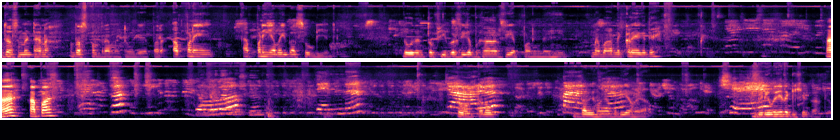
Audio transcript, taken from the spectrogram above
10 ਮਿੰਟ ਹੈ ਨਾ 10 15 ਮਿੰਟ ਹੋ ਗਏ ਪਰ ਆਪਣੇ ਆਪਣੀ ਆ ਬਈ ਬਸ ਹੋ ਗਈ ਅੱਜ। ਦੋ ਦਿਨ ਤੋਂ ਫੀਵਰ ਸੀਗਾ ਬੁਖਾਰ ਸੀ ਆਪਾਂ ਨੂੰ ਨਹੀਂ ਮੈਂ ਬਾਹਰ ਨਿਕਲਿਆ ਕਿਤੇ। ਹਾਂ ਆਪਾਂ? ਤੋ ਚਲੋ ਜਿੱਦਾਂ ਵੀ ਹੋਇਆ ਵਧੀਆ ਹੋਇਆ। ਵੀਡੀਓ ਵਧੀਆ ਲੱਗੀ ਸ਼ੇਅਰ ਕਰ ਦਿਓ।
